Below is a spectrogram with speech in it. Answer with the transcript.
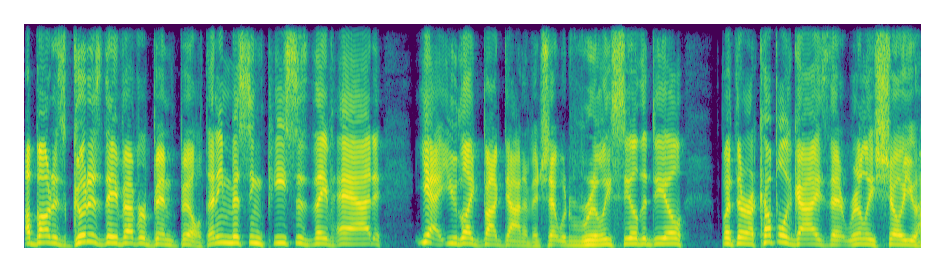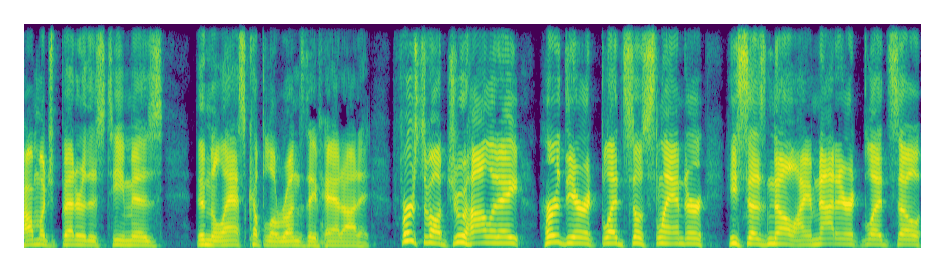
about as good as they've ever been built. Any missing pieces they've had, yeah, you like Bogdanovich. That would really seal the deal. But there are a couple of guys that really show you how much better this team is than the last couple of runs they've had on it. First of all, Jrue Holiday heard the Eric Bledsoe slander. He says, No, I am not Eric Bledsoe.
